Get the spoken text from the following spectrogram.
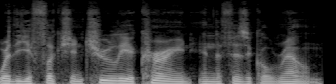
were the affliction truly occurring in the physical realm.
